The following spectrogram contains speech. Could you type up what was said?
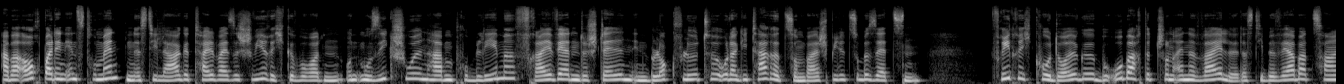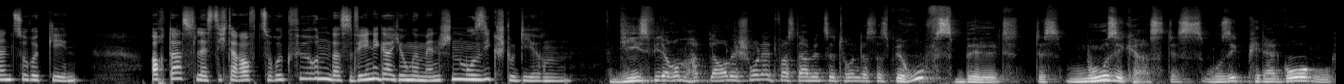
Aber auch bei den Instrumenten ist die Lage teilweise schwierig geworden und Musikschulen haben Probleme, frei werdende Stellen in Blockflöte oder Gitarre zum Beispiel zu besetzen. Friedrich Kodolge beobachtet schon eine Weile, dass die Bewerberzahlen zurückgehen. Auch das lässt sich darauf zurückführen, dass weniger junge Menschen Musik studieren. Dies wiederum hat, glaube ich, schon etwas damit zu tun, dass das Berufsbild des Musikers, des Musikpädagogen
